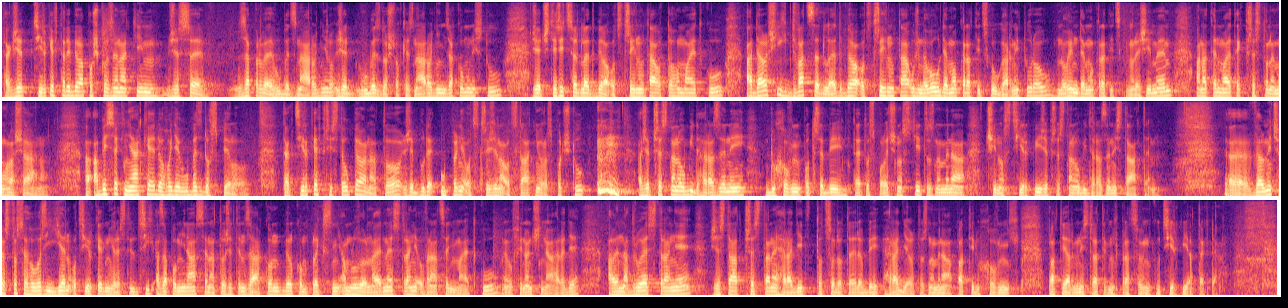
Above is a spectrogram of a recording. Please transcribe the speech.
Takže církev tady byla poškozena tím, že se za prvé vůbec znárodnilo, že vůbec došlo ke znárodnění za komunistů, že 40 let byla odstřihnutá od toho majetku a dalších 20 let byla odstřihnutá už novou demokratickou garniturou, novým demokratickým režimem a na ten majetek přesto nemohla šáhnout. A aby se k nějaké dohodě vůbec dospělo, tak církev přistoupila na to, že bude úplně odstřižena od státního rozpočtu a že přestanou být hrazeny duchovní potřeby této společnosti, to znamená činnost církví, že přestanou být hrazeny státem. Eh, velmi často se hovoří jen o církevních restitucích a zapomíná se na to, že ten zákon byl komplexní a mluvil na jedné straně o vrácení majetku nebo finanční náhradě ale na druhé straně, že stát přestane hradit to, co do té doby hradil, to znamená platy duchovních, platy administrativních pracovníků církví a tak dále.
